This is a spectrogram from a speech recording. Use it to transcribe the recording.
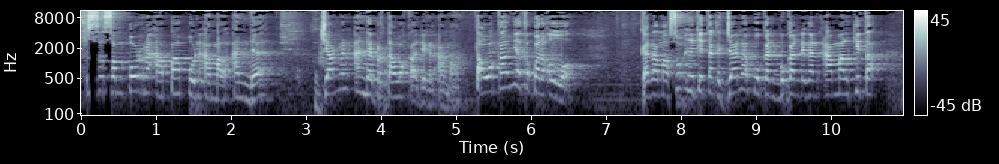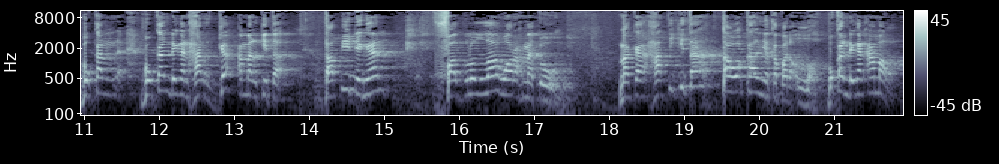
sesempurna apa pun amal Anda, jangan Anda bertawakal dengan amal. Tawakalnya kepada Allah. Karena masuknya kita ke jannah bukan bukan dengan amal kita, bukan bukan dengan harga amal kita, tapi dengan fadlullah wa rahmatuh. Maka hati kita tawakalnya kepada Allah, bukan dengan amal.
